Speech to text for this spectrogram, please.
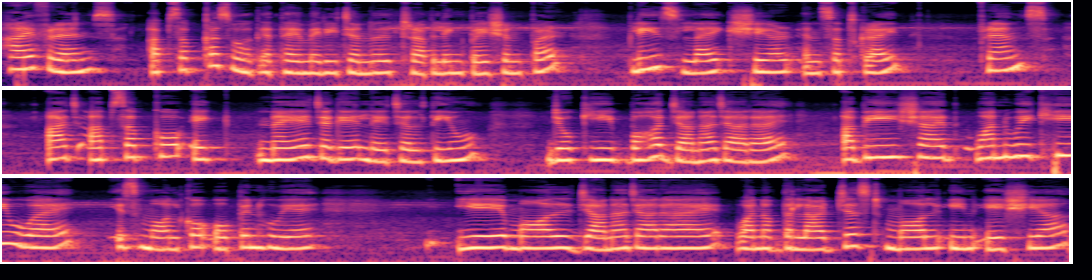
हाय फ्रेंड्स आप सबका स्वागत है मेरी चैनल ट्रैवलिंग पेशन पर। Please like share and subscribe friends आज आप सबको एक नए जगह ले चलती हूँ, जो कि बहुत जाना जा रहा है। अभी शायद वन वीक ही हुआ है, इस मॉल को ओपन हुए। ये मॉल जाना जा रहा है one of the largest mall in Asia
